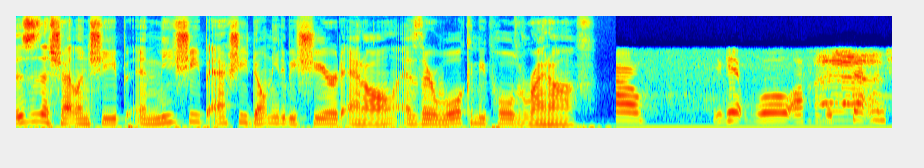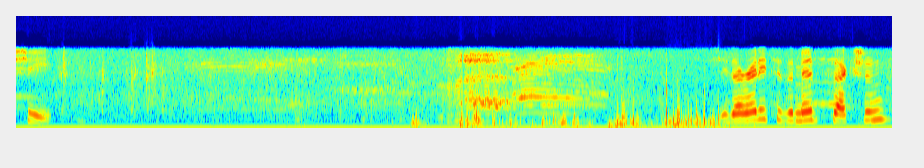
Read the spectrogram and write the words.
This is a Shetland sheep, and these sheep actually don't need to be sheared at all, as their wool can be pulled right off. how you get wool off of a Shetland sheep. She's already to the midsection.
